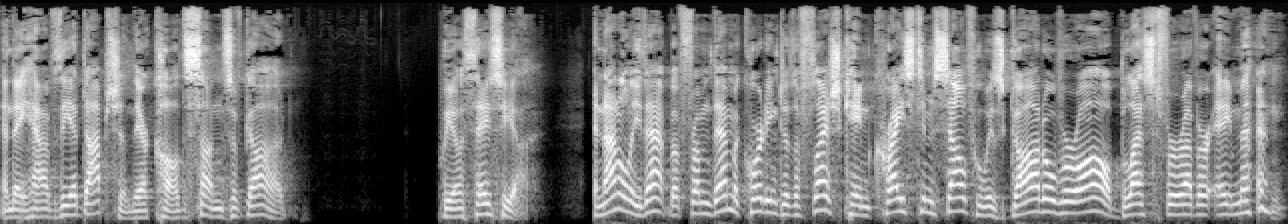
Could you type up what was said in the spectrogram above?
and they have the adoption. They're called sons of God. Huiothesia. And not only that, but from them, according to the flesh, came Christ himself, who is God over all, blessed forever. Amen.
